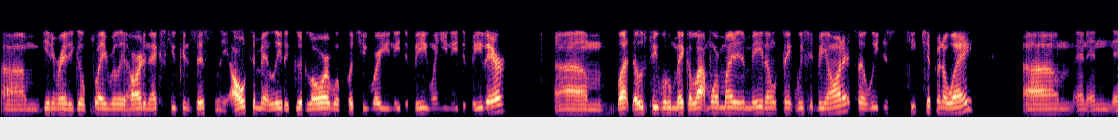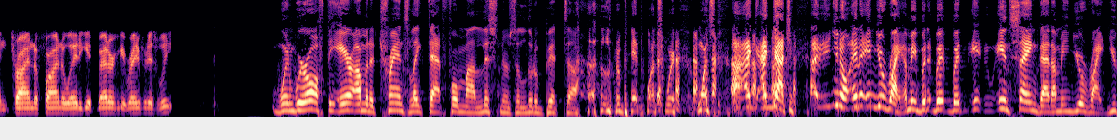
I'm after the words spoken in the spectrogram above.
um, getting ready to go play really hard and execute consistently. Ultimately, the good Lord will put you where you need to be when you need to be there. Um, but those people who make a lot more money than me don't think we should be on it, so we just keep chipping away um, and, and, and trying to find a way to get better and get ready for this week. When we're off the air, I'm going to translate that for my listeners a little bit, uh, a little bit. Once we're, once I, I got you, I, you know, and, and you're right. I mean, but but but in saying that, I mean, you're right. You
